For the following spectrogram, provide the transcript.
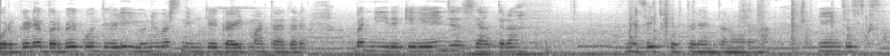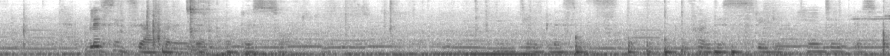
ಹೊರಗಡೆ ಬರಬೇಕು ಅಂತ ಹೇಳಿ ಯೂನಿವರ್ಸ್ ನಿಮಗೆ ಗೈಡ್ ಮಾಡ್ತಾ ಇದ್ದಾರೆ. ಬನ್ನಿ, ಇದಕ್ಕೆ ಏಂಜಲ್ಸ್ ಯಾವ ಥರ ಮೆಸೇಜ್ ಕೊಡ್ತಾರೆ ಅಂತ ನೋಡೋಣ. ಏಂಜಲ್ಸ್ ಬ್ಲೆಸ್ಸಿಂಗ್ಸ್ ಯಾವ ಥರ ಇದೆ? Okay so angel blessings for this reading angel blessing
